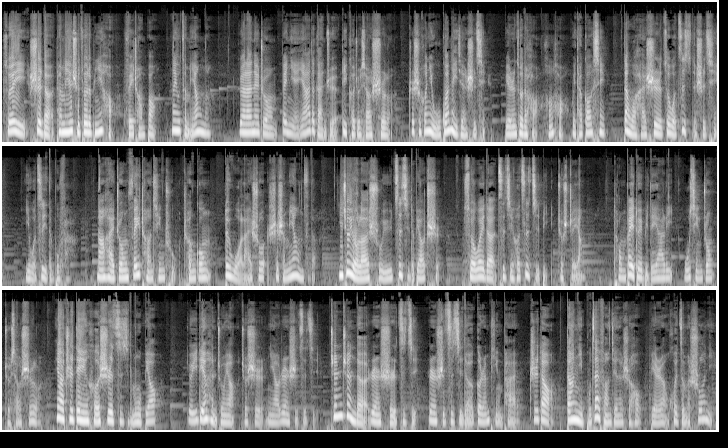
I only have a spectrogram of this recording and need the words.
所以，是的，他们也许做的比你好，非常棒，那又怎么样呢？原来那种被碾压的感觉立刻就消失了，这是和你无关的一件事情。别人做得好，很好，为他高兴。但我还是做我自己的事情，以我自己的步伐，脑海中非常清楚成功对我来说是什么样子的，你就有了属于自己的标尺。所谓的自己和自己比就是这样，同辈对比的压力无形中就消失了。要制定合适自己的目标，有一点很重要，就是你要认识自己，真正的认识自己，认识自己的个人品牌，知道当你不在房间的时候，别人会怎么说你。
